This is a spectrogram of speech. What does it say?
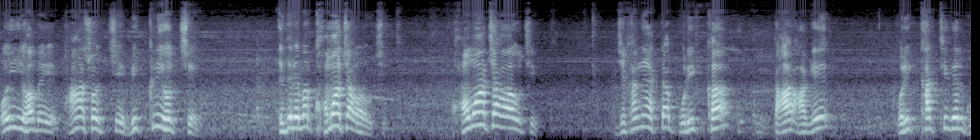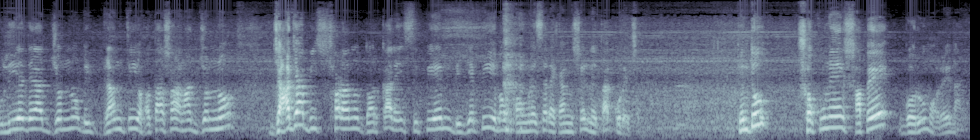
ওই হবে, ফাঁস হচ্ছে, বিক্রি হচ্ছে। এদের এবার ক্ষমা চাওয়া উচিত। ক্ষমা চাওয়া উচিত। যেখানে একটা পরীক্ষা তার আগে পরীক্ষার্থীদের গুলিয়ে দেওয়ার জন্য, বিভ্রান্তি, হতাশা আনার জন্য যা যা বিষ ছড়ানোর দরকার এই সিপিএম, বিজেপি এবং কংগ্রেসের একাংশের নেতা করেছেন। কিন্তু শকুনের সাপে গরু মরে নাই।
